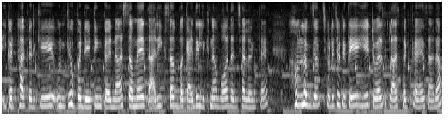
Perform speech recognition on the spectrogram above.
इकट्ठा करके उनके ऊपर डेटिंग करना, समय, तारीख सब बाकायदे लिखना बहुत अच्छा लगता है। हम लोग जब छोटे छोटे थे, ये ट्वेल्थ क्लास तक का है सारा।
